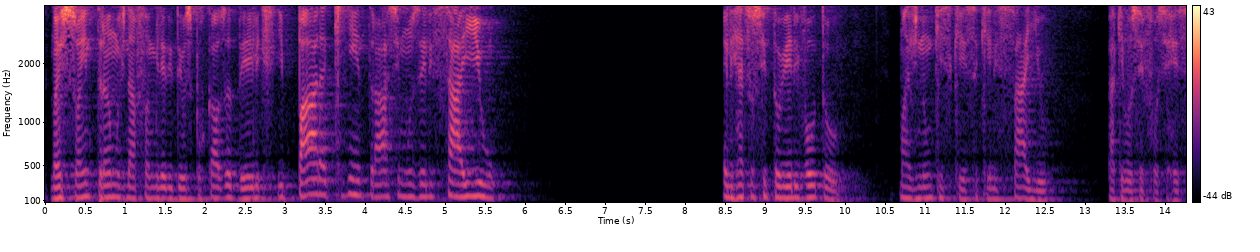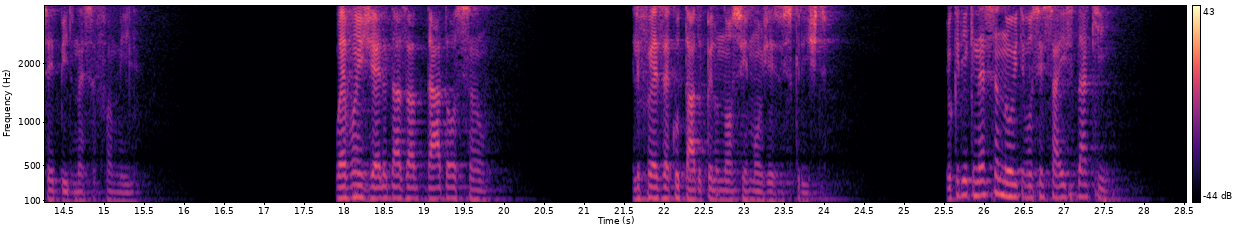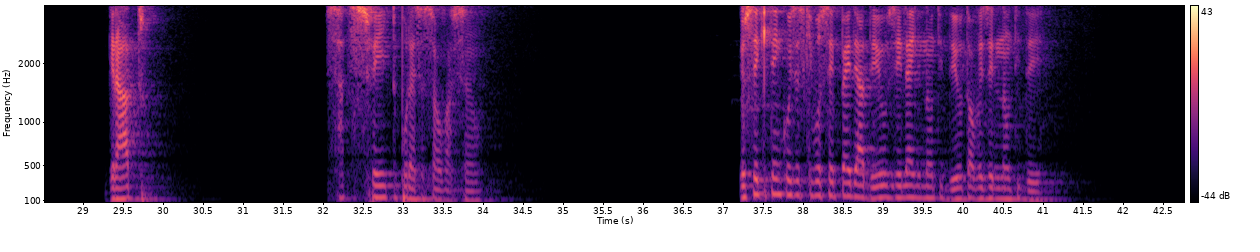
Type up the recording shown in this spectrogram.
Nós só entramos na família de Deus por causa dele, e para que entrássemos, ele saiu. Ele ressuscitou e ele voltou. Mas nunca esqueça que ele saiu para que você fosse recebido nessa família o evangelho da adoção, ele foi executado pelo nosso irmão Jesus Cristo. Eu queria que nessa noite você saísse daqui grato, satisfeito por essa salvação. Eu sei que tem coisas que você pede a Deus e Ele ainda não te deu, talvez Ele não te dê.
